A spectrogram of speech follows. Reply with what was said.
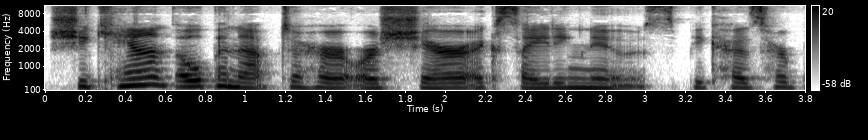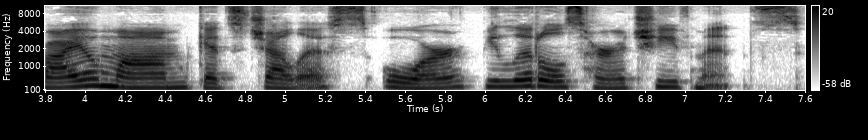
She can't open up to her or share exciting news because her bio mom gets jealous or belittles her achievements.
